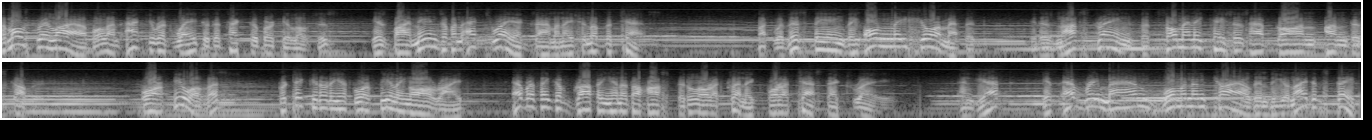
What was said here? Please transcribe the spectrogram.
The most reliable and accurate way to detect tuberculosis is by means of an X-ray examination of the chest. But with this being the only sure method, it is not strange that so many cases have gone undiscovered. For few of us, particularly if we're feeling all right, ever think of dropping in at a hospital or a clinic for a chest X-ray. And yet, if every man, woman, and child in the United States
